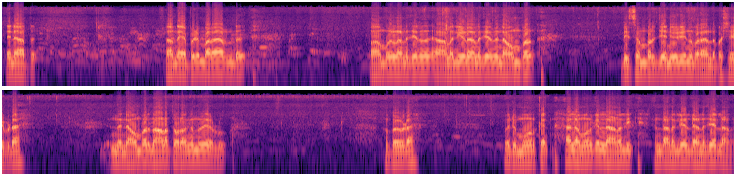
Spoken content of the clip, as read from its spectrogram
ഇതിനകത്ത്. കാരണം എപ്പോഴും പറയാറുണ്ട് പാമ്പുകൾ അണചേരുന്ന അണലികൾ അണചേരുന്ന നവംബർ ഡിസംബർ ജനുവരി എന്ന് പറയാറുണ്ട്. പക്ഷേ ഇവിടെ നവംബർ നാളെ തുടങ്ങുന്നതേ ഉള്ളൂ. അപ്പോൾ ഇവിടെ ഒരു മൂർക്കൻ അല്ല മൂർക്കനില്ല അണലി. രണ്ട് അണലികളുടെ അണചേരലാണ്.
